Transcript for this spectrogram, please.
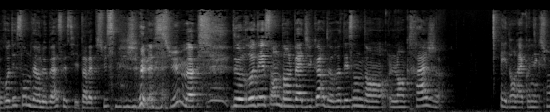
redescendre vers le bas, ceci est un lapsus mais je l'assume, de redescendre dans le bas du corps, de redescendre dans l'ancrage et dans la connexion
